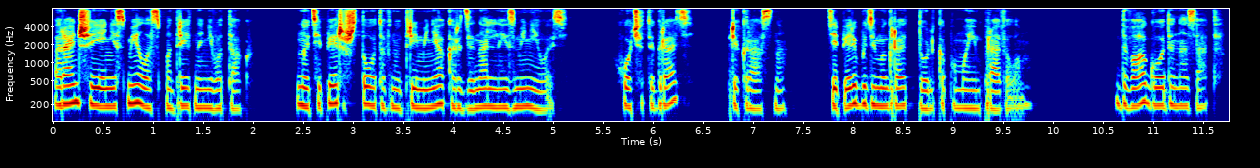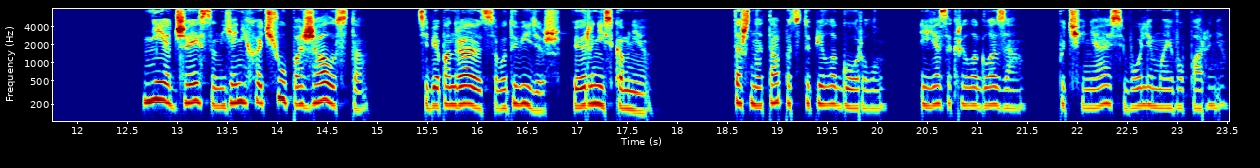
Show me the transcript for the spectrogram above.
Раньше я не смела смотреть на него так — но теперь что-то внутри меня кардинально изменилось. Хочет играть? Прекрасно. Теперь будем играть только по моим правилам. Два года назад. «Нет, Джейсон, я не хочу, пожалуйста!» «Тебе понравится, вот увидишь. Повернись ко мне». Тошнота подступила к горлу, и я закрыла глаза, подчиняясь воле моего парня.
